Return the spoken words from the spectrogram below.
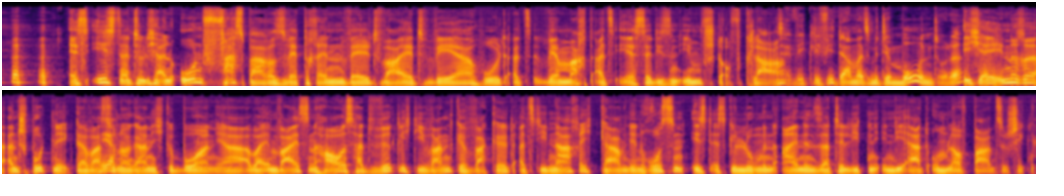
es ist natürlich ein unfassbares Wettrennen weltweit. Wer holt als, wer macht als erster diesen Impfstoff klar? Das ist ja wirklich wie damals mit dem Mond, oder? Ich erinnere an Sputnik, da warst ja. du noch gar nicht geboren, ja, aber im Weißen Haus hat wirklich die Wand gewackelt, als die Nachricht kam, den Russen ist es gelungen, einen Satelliten in die Erdumlaufbahn zu schicken.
